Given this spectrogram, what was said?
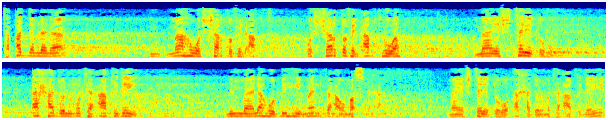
تقدم لنا ما هو الشرط في العقد. والشرط في العقد هو ما يشترطه أحد المتعاقدين مما له به منفعة ومصلحة. ما يشترطه أحد المتعاقدين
